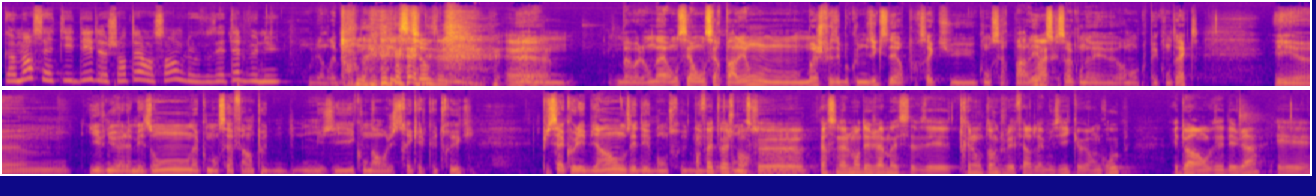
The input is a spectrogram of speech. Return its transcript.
Comment cette idée de chanter ensemble vous est-elle venue? On vient de répondre à la question. Bah voilà, on, a, on s'est on s'est reparlé. On- moi, je faisais beaucoup de musique. C'est d'ailleurs pour ça que tu qu'on s'est reparlé Ouais. parce que c'est vrai qu'on avait vraiment coupé contact. Et euh, il est venu à la maison. On a commencé à faire un peu de musique. On a enregistré quelques trucs. Puis ça collait bien. On faisait des bons trucs. en fait, ouais, je pense que morceaux, personnellement, déjà, moi, ça faisait très longtemps que je voulais faire de la musique euh, en groupe. Edouard en faisait déjà. Et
